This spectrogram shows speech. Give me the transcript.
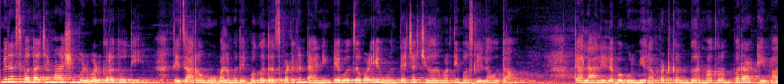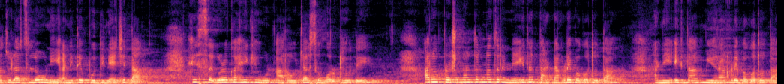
मीरा स्वतःच्या मनाशी बडबड करत होती. ते चारव मोबाईलमध्ये बघतच पटकन डायनिंग टेबलजवळ येऊन त्याच्या चेअरवरती बसलेला होता. त्याला आलेलं बघून मीरा पटकन गरमागरम पराठे बाजूलाच लोणी आणि ते पुदिन्याचे ताक हे सगळं काही घेऊन आरवच्या समोर ठेवते. आरव प्रश्नार्थक नजरेने एकदा ताटाकडे बघत होता आणि एकदा मीराकडे बघत होता.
